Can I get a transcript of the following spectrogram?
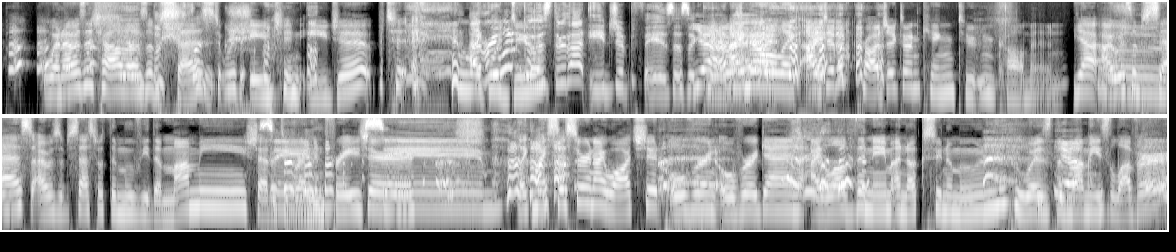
when I was a child, I was obsessed with ancient Egypt and like Everyone would do. goes through that Egypt phase as a Yeah, kid. I know, like I I did a project on King Tutankhamun. Yeah, I was obsessed. I was obsessed with the movie The Mummy. Shout out to Brendan Fraser. Same. Like my sister and I watched it over and over again. I love the name Anck-su-namun, who was the Yeah. mummy's lover.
